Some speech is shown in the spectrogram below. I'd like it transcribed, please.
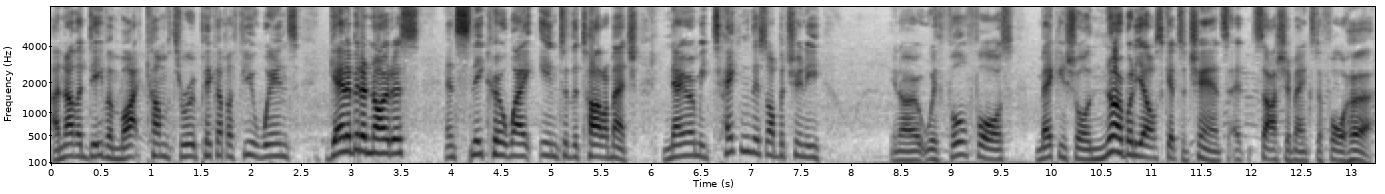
Another diva might come through, pick up a few wins, get a bit of notice, and sneak her way into the title match. Naomi taking this opportunity, you know, with full force making sure nobody else gets a chance at Sasha Banks before her.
